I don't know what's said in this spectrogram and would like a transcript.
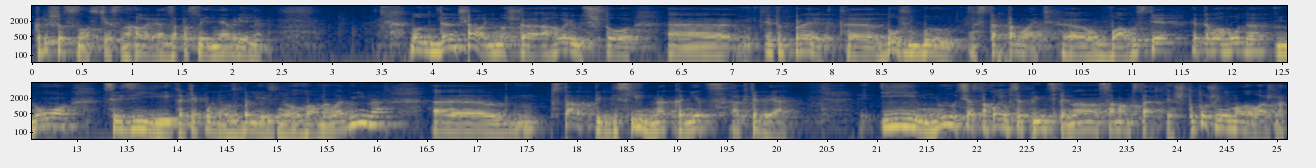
крышеснос, честно говоря, за последнее время. Но для начала немножко оговорюсь, что э, этот проект э, должен был стартовать э, в августе этого года, но в связи, как я понял, с болезнью главного админа, э, старт перенесли на конец октября. И мы вот сейчас находимся, в принципе, на самом старте, что тоже немаловажно.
